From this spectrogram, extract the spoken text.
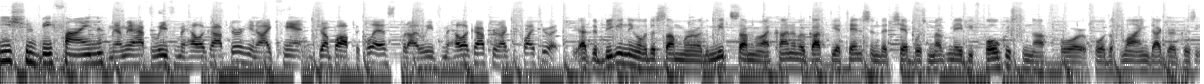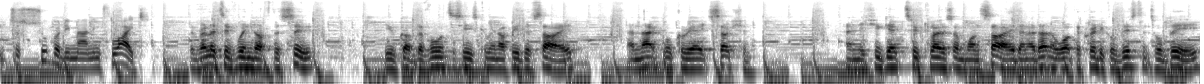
he should be fine. I mean, I'm gonna have to leave from a helicopter. You know, I can't jump off the cliffs, but I leave from a helicopter and I can fly through it. At the beginning of the summer, or the midsummer, I kind of got the attention that Jeb was not maybe focused enough for, for the flying dagger because it's a super demanding flight. The relative wind off the suit, you've got the vortices coming off either side, and that will create suction. And if you get too close on one side, and I don't know what the critical distance will be,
